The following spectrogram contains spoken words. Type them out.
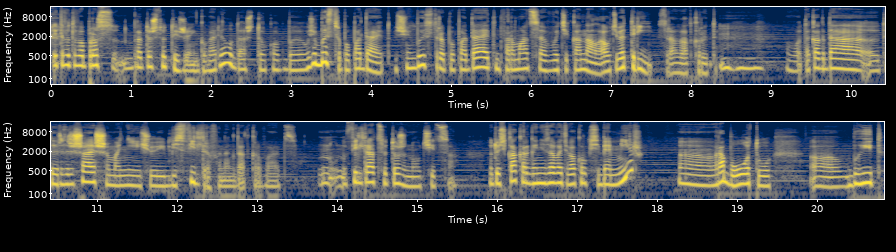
Это вот вопрос про то, что ты, Жень, говорила, да, что как бы очень быстро попадает, очень быстро попадает информация в эти каналы, а у тебя три сразу открыты. Угу. Вот. А когда э, ты разрешаешь им, они еще и без фильтров иногда открываются. Ну, фильтрацию тоже научиться. Ну, то есть как организовать вокруг себя мир, э, работу, э, быт,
